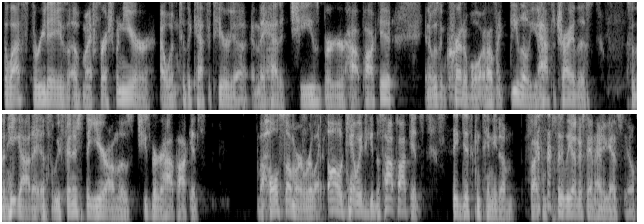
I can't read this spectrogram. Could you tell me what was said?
the last three days of my freshman year, I went to the cafeteria and they had a cheeseburger hot pocket, and it was incredible. And I was like, D'Lo, you have to try this. So then he got it, and so we finished the year on those cheeseburger hot pockets. The whole summer, we're like, oh, can't wait to get those hot pockets. They discontinued them, so I completely understand how you guys feel.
